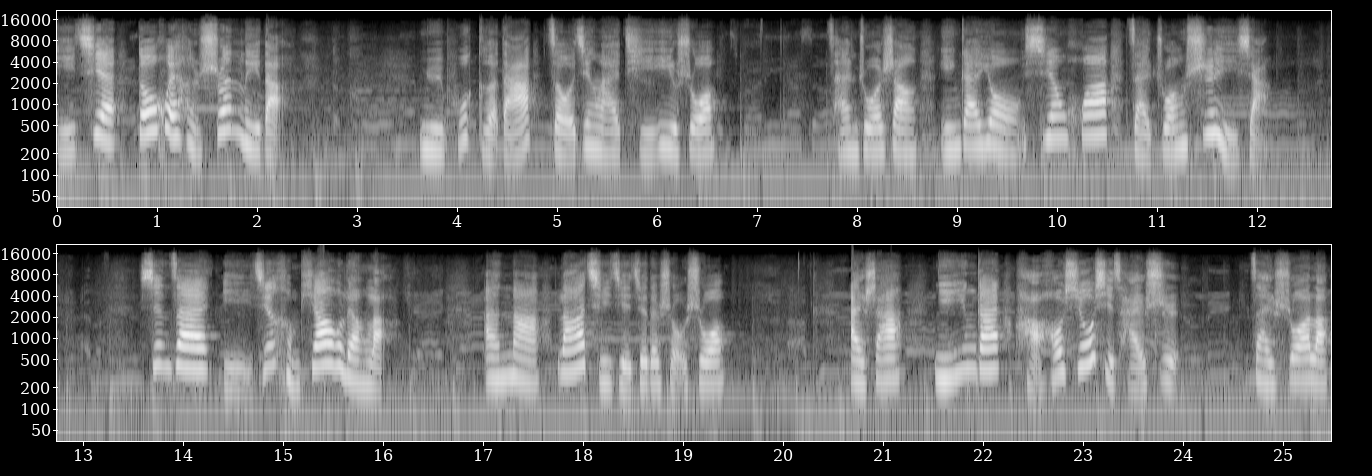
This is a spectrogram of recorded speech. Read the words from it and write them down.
一切都会很顺利的。”女仆葛达走进来提议说：“餐桌上应该用鲜花再装饰一下。”现在已经很漂亮了，安娜拉起姐姐的手说：“艾莎，你应该好好休息才是。再说了，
